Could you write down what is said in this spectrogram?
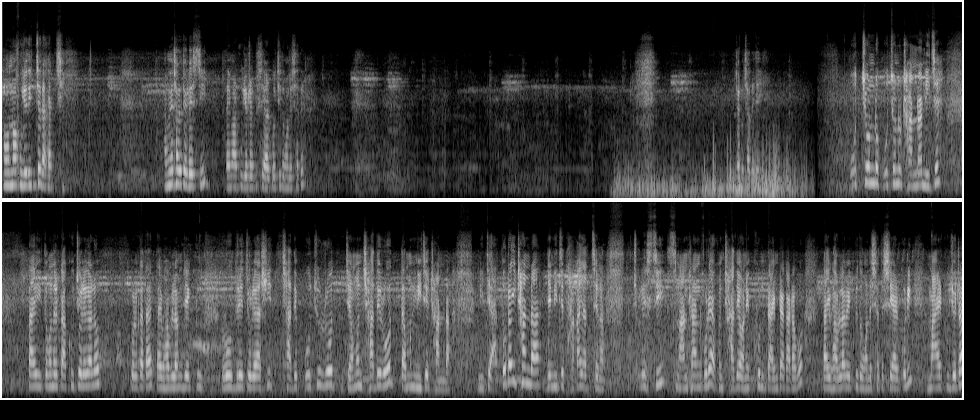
আমার মা পুজো দিচ্ছে, দেখাচ্ছি। আমিও ছাদে চলে এসেছি, তাই আমার পুজোটা একটু শেয়ার করছি তোমাদের সাথে। চলো ছাদে যাই। প্রচণ্ড প্রচণ্ড ঠান্ডা নিচে, তাই তোমাদের কাকু চলে গেল। কলকাতায়, তাই ভাবলাম যে একটু রোদ্রে চলে আসি। ছাদে প্রচুর রোদ, যেমন ছাদে রোদ, তেমন নিচে ঠান্ডা। নিচে এতটাই ঠান্ডা যে নিচে থাকা যাচ্ছে না। চলে এসেছি স্নান টান করে, এখন ছাদে অনেকক্ষণ টাইমটা কাটাবো। তাই ভাবলাম একটু তোমাদের সাথে শেয়ার করি মায়ের পুজোটা।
